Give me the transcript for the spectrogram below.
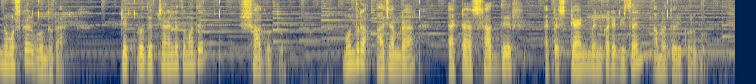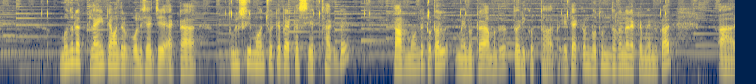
নমস্কার বন্ধুরা। টেক প্রদীপ চ্যানেলে তোমাদের স্বাগত। বন্ধুরা, আজ আমরা একটা শ্রাদ্ধের একটা স্ট্যান্ড মেনু কার্ডের ডিজাইন আমরা তৈরি করব। বন্ধুরা ক্লায়েন্ট আমাদের বলেছে যে একটা তুলসী মঞ্চ টাইপের একটা শেপ থাকবে। তার মধ্যে টোটাল মেনুটা আমাদের তৈরি করতে হবে। এটা একটা নতুন ধরনের একটা মেনু কার্ড। আর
